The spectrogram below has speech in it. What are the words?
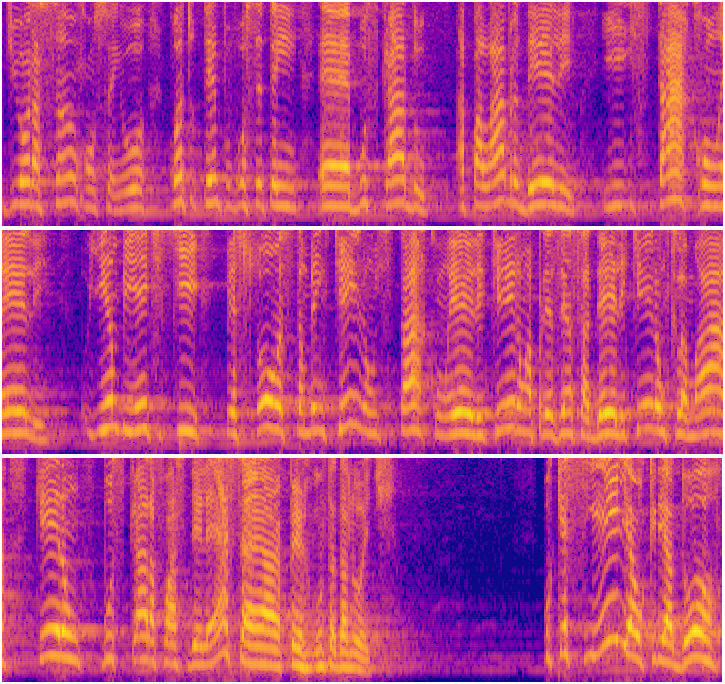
de oração com o Senhor? Quanto tempo você tem é, buscado a palavra dele e estar com ele? Em ambiente que pessoas também queiram estar com Ele, queiram a presença dEle, queiram clamar, queiram buscar a face dEle? Esta é a pergunta da noite. Porque se Ele é o Criador,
